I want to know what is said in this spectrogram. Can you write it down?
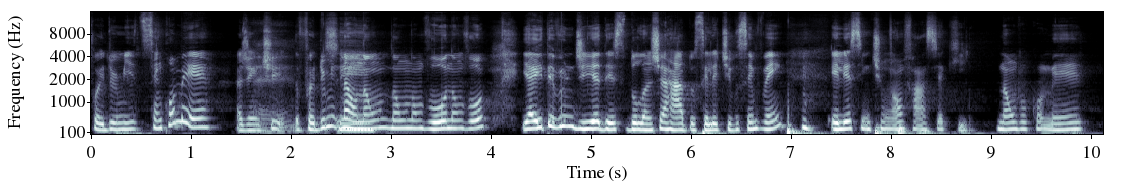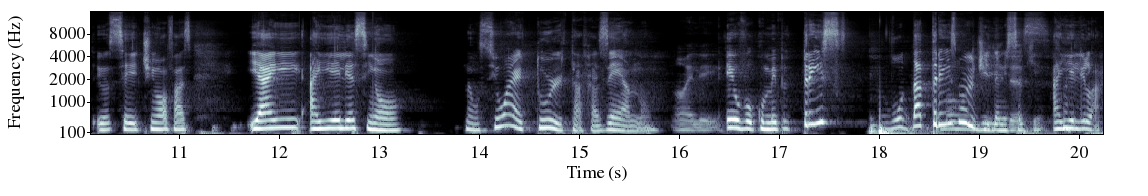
foi dormir sem comer. A gente foi dormir. Sim. Não, não, não, não vou, não vou. E aí teve um dia desse do lanche errado, o seletivo sempre vem. Ele assim, tinha um alface aqui. Não vou comer, eu sei, tinha um alface. E aí, aí ele assim, ó. Não, se o Arthur tá fazendo, eu vou comer três. Vou dar três mordidas nisso Mordidas. aqui. Aí ele lá.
